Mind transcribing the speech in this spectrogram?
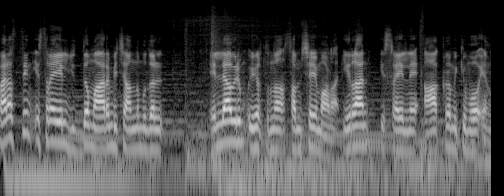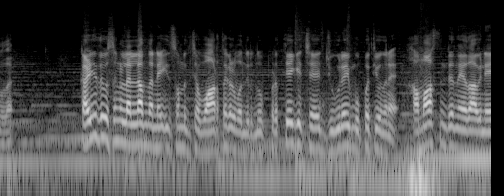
പലസ്തീൻ ഇസ്രായേൽ യുദ്ധം ആരംഭിച്ച അന്നു മുതൽ എല്ലാവരും ഉയർത്തുന്ന സംശയമാണ് ഇറാൻ ഇസ്രായേലിനെ ആക്രമിക്കുമോ എന്നത്. കഴിഞ്ഞ ദിവസങ്ങളിലെല്ലാം തന്നെ ഇത് സംബന്ധിച്ച വാർത്തകൾ വന്നിരുന്നു. പ്രത്യേകിച്ച് ജൂലൈ മുപ്പത്തിയൊന്നിന് ഹമാസിന്റെ നേതാവിനെ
